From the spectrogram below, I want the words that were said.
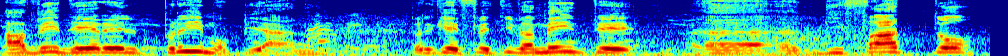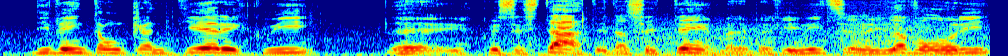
a vedere il primo piano, perché effettivamente eh, di fatto diventa un cantiere qui eh, quest'estate, da settembre, perché iniziano i lavori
